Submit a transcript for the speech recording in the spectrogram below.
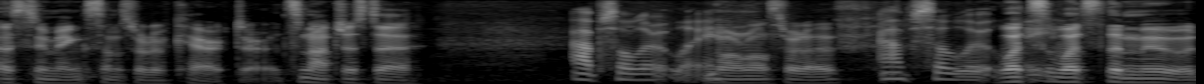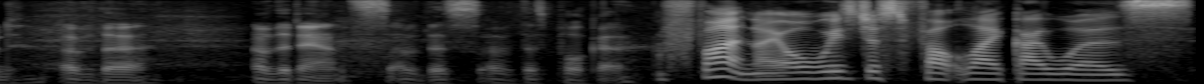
assuming some sort of character. It's not just a Absolutely. normal sort of. Absolutely. What's what's the mood of the of the dance of this of this polka? fun. I always just felt like I was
